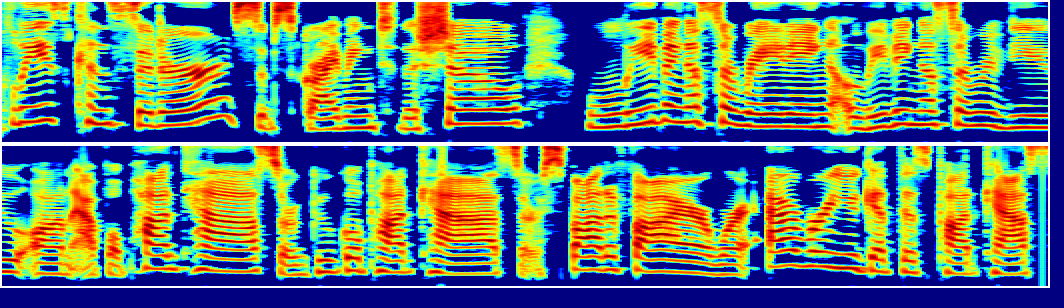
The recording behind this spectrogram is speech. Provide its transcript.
please consider subscribing to the show, leaving us a rating, leaving us a review on Apple Podcasts or Google Podcasts or Spotify or wherever you get this podcast.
